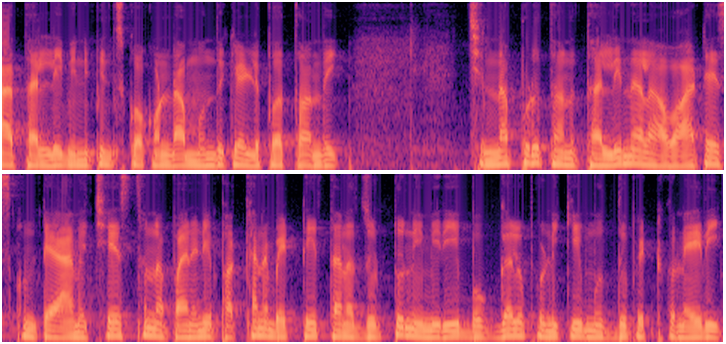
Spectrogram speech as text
ఆ తల్లి వినిపించుకోకుండా ముందుకెళ్ళిపోతోంది. చిన్నప్పుడు తను తల్లిని అలా వాటేసుకుంటే ఆమె చేస్తున్న పనిని పక్కన పెట్టి తన జుట్టు నిమిరి బుగ్గలు పుణికి ముద్దు పెట్టుకునేది.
